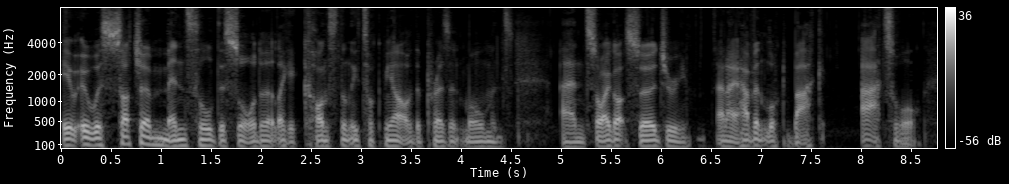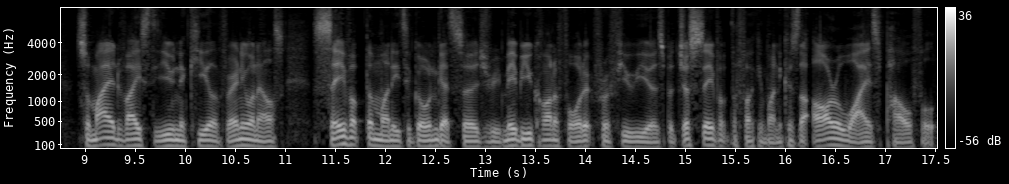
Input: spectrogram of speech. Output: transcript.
it, it was such a mental disorder. Like it constantly took me out of the present moment. And so I got surgery and I haven't looked back at all. So my advice to you, Nikhil, and for anyone else, save up the money to go and get surgery. Maybe you can't afford it for a few years, but just save up the fucking money because the ROI is powerful.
